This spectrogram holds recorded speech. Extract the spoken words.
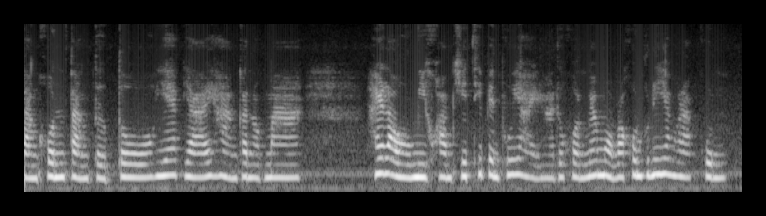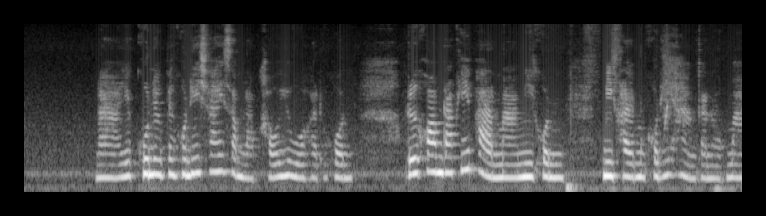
ต่างคนต่างเติบโต แยกย้ายห่างกันออกมา ให้เรามีความคิดที่เป็นผู้ใหญ่นะทุกคนแม่หมอว่าคนคนนี้ยังรักคุณนะยังคุณยังเป็นคนที่ใช่สำหรับเขาอยู่ค่ะทุกคน หรือความรักที่ผ่านมามีคนมีใครบางคนที่ห่างกันออกมา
